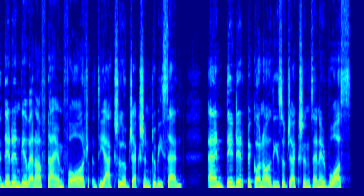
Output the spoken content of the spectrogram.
They didn't give enough time for the actual objection to be sent. And they did pick on all these objections and it was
